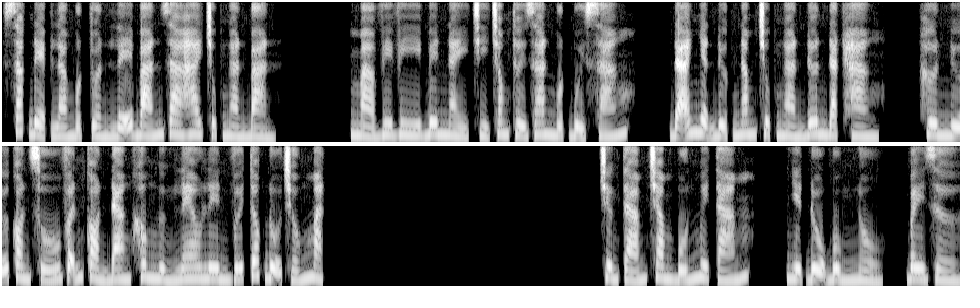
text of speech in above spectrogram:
Sắc đẹp là một tuần lễ bán ra hai chục ngàn bản. Mà VV bên này chỉ trong thời gian một buổi sáng, đã nhận được năm chục ngàn đơn đặt hàng. Hơn nữa con số vẫn còn đang không ngừng leo lên với tốc độ chống mặt. chương 848, nhiệt độ bùng nổ, bây giờ,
